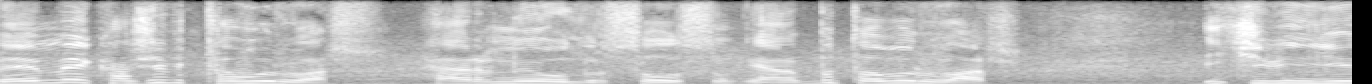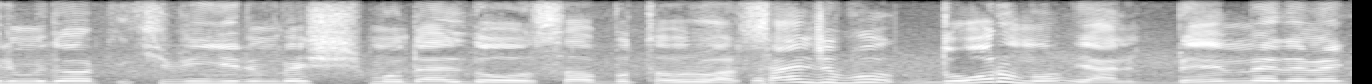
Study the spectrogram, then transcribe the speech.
BMW karşı bir tavır var. Her ne olursa olsun. Yani bu tavır var. 2024-2025 modelde olsa bu tavır var. Sence bu doğru mu? Yani BMW demek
